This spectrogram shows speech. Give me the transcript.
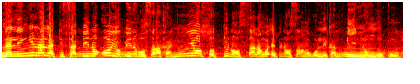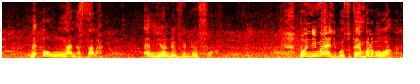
nalingi nalakisa bino oyo bino bosalaka nyonso tu na osala yango epuis na osala yango koleka bino moko mai oyo ngai nasalaka un million de vues deux fois bondima ya liboso te ya mbalo bowangana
